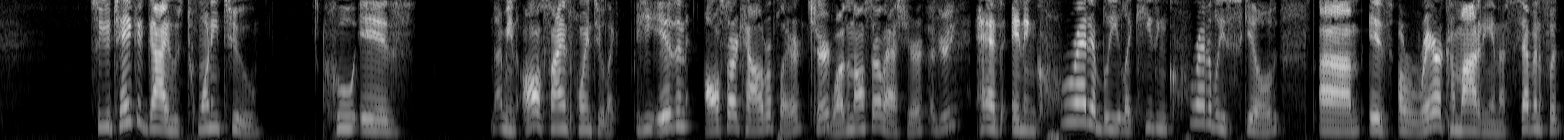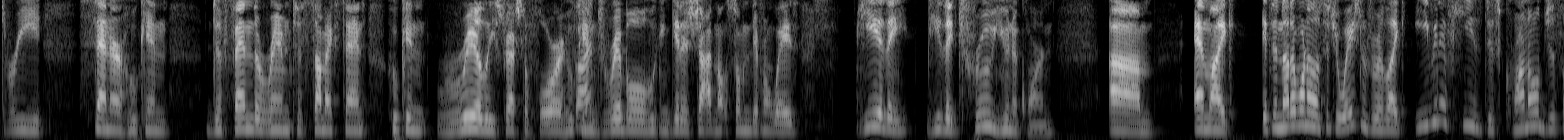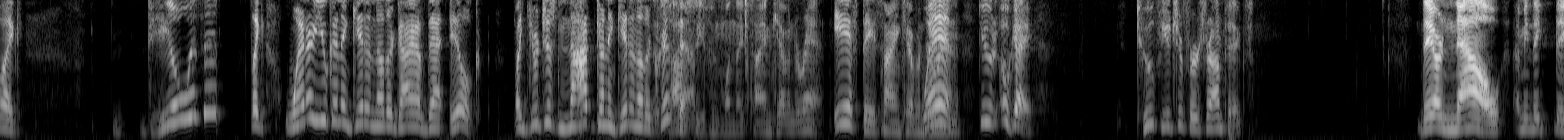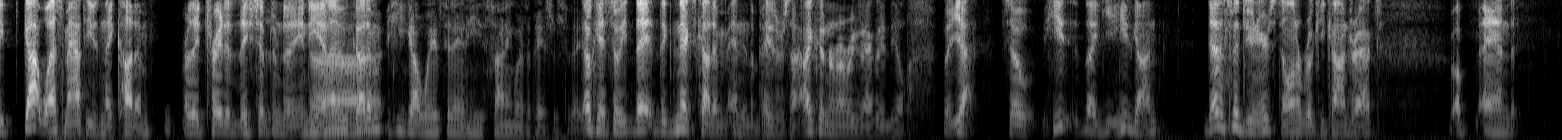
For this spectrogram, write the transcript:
So you take a guy who's 22, who is, I mean, all signs point to like he is an All Star caliber player. Sure. was an All Star last year. Agree. Has an incredibly like he's incredibly skilled. Um, is a rare commodity in a seven foot three center who can defend the rim to some extent, who can really stretch the floor, who Fine. can dribble, who can get a shot in so many different ways. He is a he's a true unicorn. Um, and like it's another one of those situations where like even if he's disgruntled, just like deal with it. Like when are you gonna get another guy of that ilk? Like you're just not gonna get another This Kristaps offseason when they signed Kevin Durant. if they sign Kevin When? Durant. Dude, okay. Two future first round picks. They are now, I mean, they, they got Wes Matthews and they cut him. Or they traded, they shipped him to Indiana, who cut him. Uh, He got waived today, and he's signing with the Pacers today. Okay, so he, they, the Knicks cut him and the Pacers signed. I couldn't remember exactly the deal. But yeah, so he like he's gone. Dennis Smith Jr. is still on a rookie contract. Uh, and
